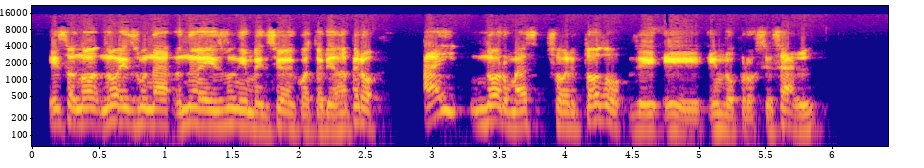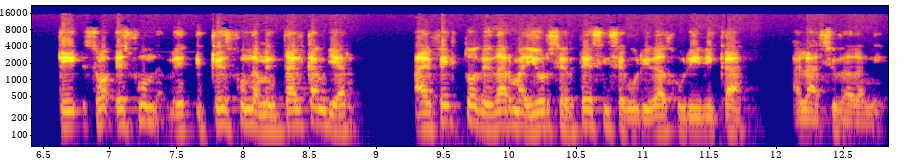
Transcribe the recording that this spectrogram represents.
eso no, no es una, no es una invención ecuatoriana, pero hay normas, sobre todo de, eh, en lo procesal, que, es que es fundamental cambiar a efecto de dar mayor certeza y seguridad jurídica a la ciudadanía.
